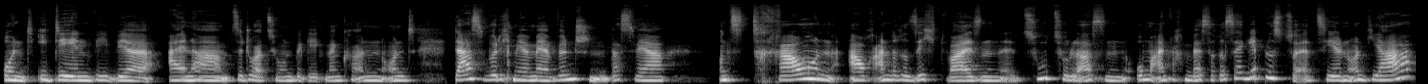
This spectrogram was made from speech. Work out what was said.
und Ideen, wie wir einer Situation begegnen können. Und das würde ich mir mehr wünschen, dass wir uns trauen, auch andere Sichtweisen äh, zuzulassen, um einfach ein besseres Ergebnis zu erzielen. Und ja,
